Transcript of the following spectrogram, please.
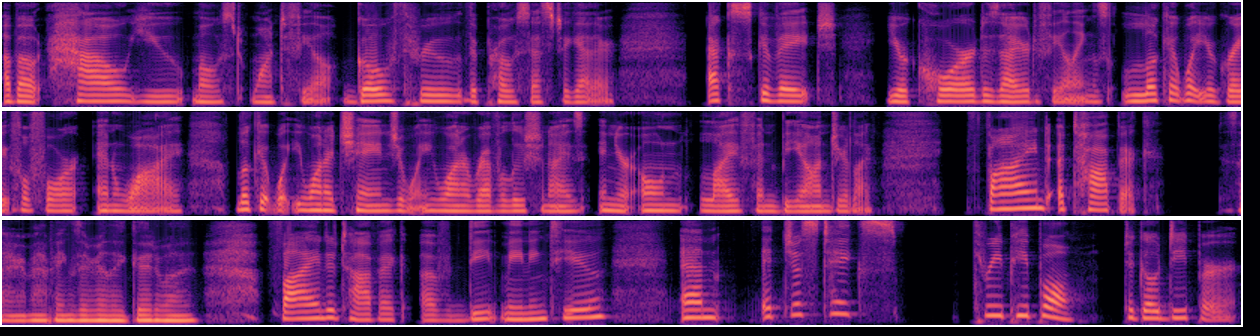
about how you most want to feel. Go through the process together. Excavate your core desired feelings. Look at what you're grateful for and why. Look at what you want to change and what you want to revolutionize in your own life and beyond your life. Find a topic Desire mapping is a really good one. Find a topic of deep meaning to you. And it just takes three people to go deeper.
